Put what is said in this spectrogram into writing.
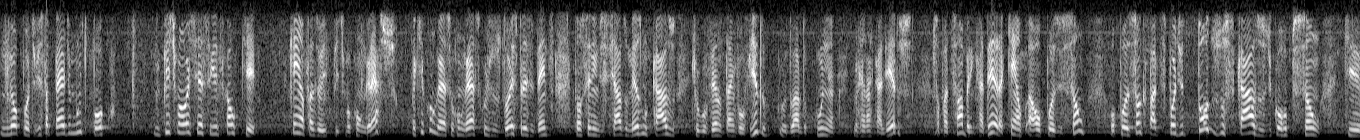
no meu ponto de vista, pede muito pouco. Impeachment hoje ia significar o quê? Quem ia fazer o impeachment? O Congresso? Mas que Congresso? O Congresso cujos dois presidentes estão sendo indiciados no mesmo caso que o governo está envolvido, o Eduardo Cunha e o Renan Calheiros? Só pode ser uma brincadeira? Quem? A oposição? Oposição que participou de todos os casos de corrupção que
